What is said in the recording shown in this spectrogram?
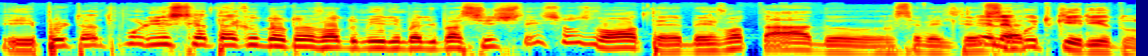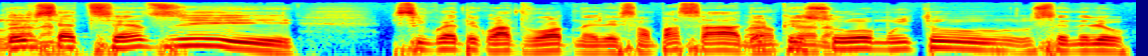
E, portanto, por isso que até que o doutor Valdomiro em Badibacite tem seus votos, é bem votado. Você vê, ele ele é set... é muito querido lá, Teve né? 754 votos na eleição passada. Bacana. É uma pessoa muito, entendeu?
